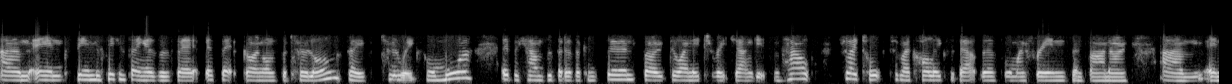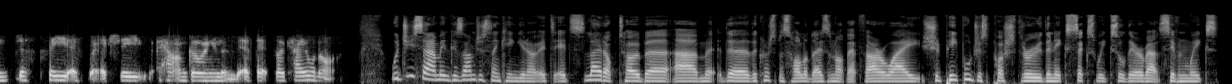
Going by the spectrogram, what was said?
Um, and then the second thing is, is that if that's going on for too long, say two weeks or more, it becomes a bit of a concern. So do I need to reach out and get some help? Should I talk to my colleagues about this or my friends and whānau um, and just see if actually how I'm going and if that's okay or not? Would you say? I mean, because I'm just thinking, you know, it's it's late October. Um, the the Christmas holidays are not that far away. Should people just push through the next six weeks or thereabouts, seven weeks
